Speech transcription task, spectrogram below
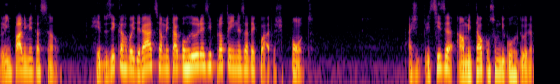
limpar a alimentação, reduzir carboidratos e aumentar gorduras e proteínas adequadas. Ponto. A gente precisa aumentar o consumo de gordura.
